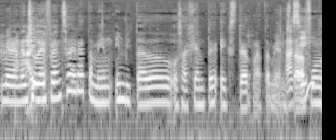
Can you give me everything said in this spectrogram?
miren, en su defensa era también invitado, o sea, gente externa también. ¿Ah, Estaba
